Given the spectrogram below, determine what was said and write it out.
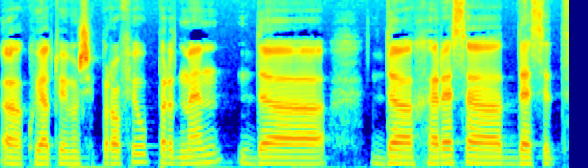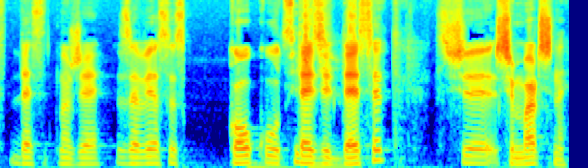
а, която имаше профил, пред мен да, да хареса 10, 10 мъже. Завия с колко от Всички. тези 10 ще, ще мърчне.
